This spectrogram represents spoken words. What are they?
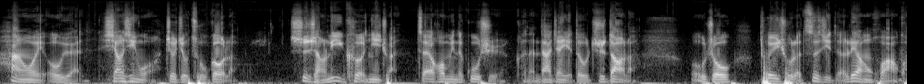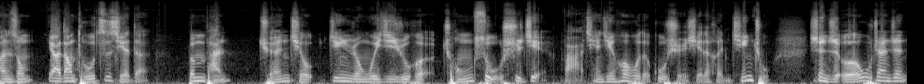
捍卫欧元，相信我，这就足够了。市场立刻逆转，在后面的故事可能大家也都知道了。欧洲推出了自己的量化宽松。亚当·图兹写的《崩盘：全球金融危机如何重塑世界》，把前前后后的故事写得很清楚，甚至俄乌战争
